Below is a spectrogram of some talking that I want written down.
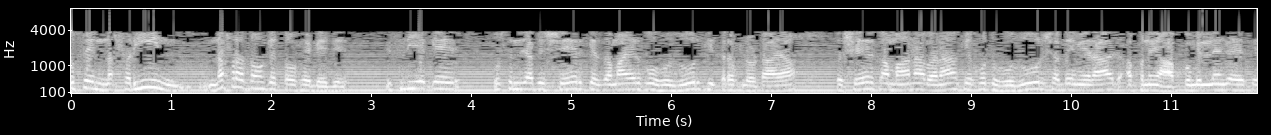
اسے نفرین، نفرتوں کے تحفے بھیجے۔ اس لیے کہ اس نے جب اس شعر کے ضمائر کو حضور کی طرف لوٹایا، تو شعر کا معنی بنا کہ خود حضور شب معراج اپنے آپ کو ملنے گئے تھے۔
